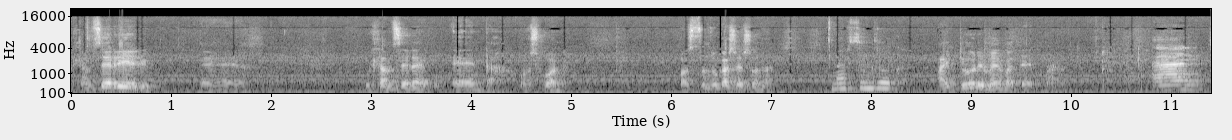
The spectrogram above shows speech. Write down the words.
u hlamuserile um u hlamusela hi ku enta wa swi vona wa swi tsundzuka sweswo na na swi i do remember that man And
